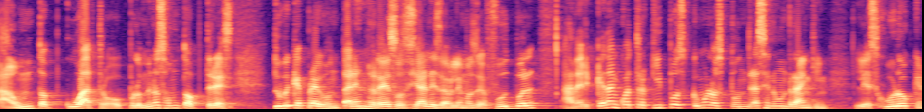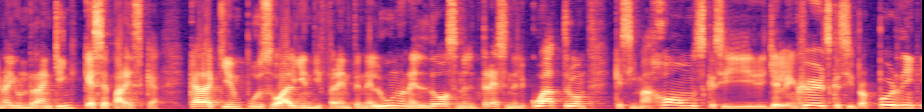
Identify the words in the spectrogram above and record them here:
a un top 4 o por lo menos a un top 3. Tuve que preguntar en redes sociales, hablemos de fútbol, a ver, quedan cuatro equipos, ¿cómo los pondrás en un ranking? Les juro que no hay un ranking que se parezca. Cada quien puso a alguien diferente en el 1, en el 2, en el 3, en el 4, que si Mahomes, que si Jalen Hurts, que si Brock Purdy.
